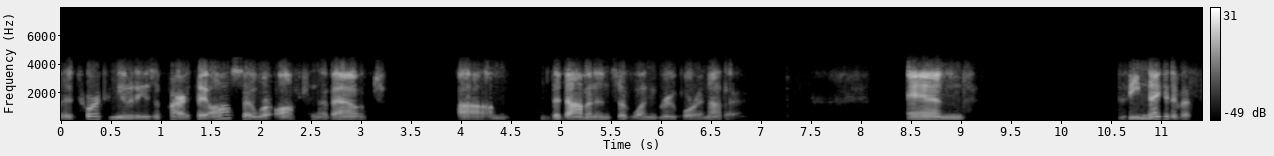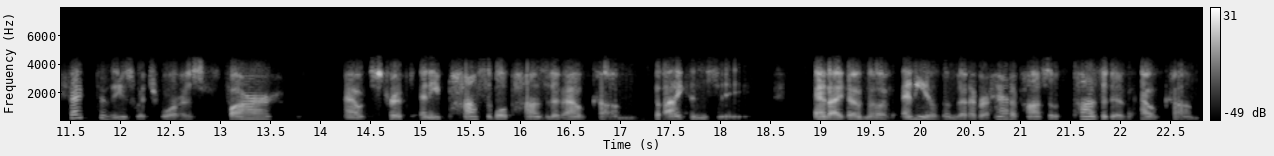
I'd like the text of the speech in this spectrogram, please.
they tore communities apart. They also were often about um, the dominance of one group or another. And the negative effect of these witch wars far outstripped any possible positive outcome that I can see. And I don't know of any of them that ever had a positive, positive outcome.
